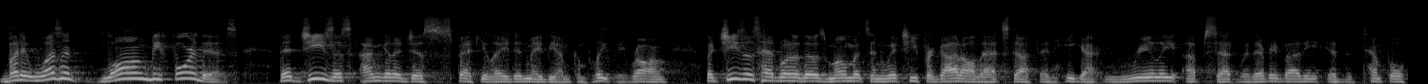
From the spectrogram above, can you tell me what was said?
But it wasn't long before this that Jesus, I'm going to just speculate, and maybe I'm completely wrong, but Jesus had one of those moments in which he forgot all that stuff and he got really upset with everybody in the temple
